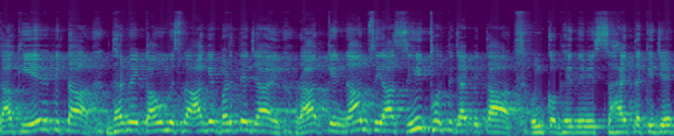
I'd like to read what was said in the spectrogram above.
ताकि ये भी पिता धर्म कामों में आगे बढ़ते जाए और आपके नाम से आशीष होते जाए पिता। उनको भेजने सहायता कीजिए।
